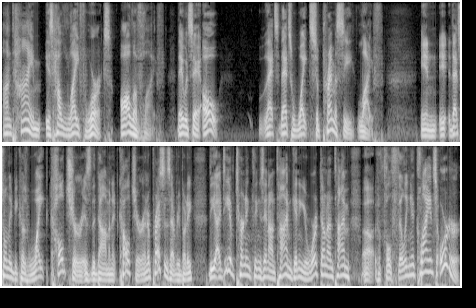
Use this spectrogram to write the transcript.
on time is how life works, all of life. They would say, "Oh, that's that's white supremacy life." In it, that's only because white culture is the dominant culture and oppresses everybody. The idea of turning things in on time, getting your work done on time, uh, fulfilling a client's order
